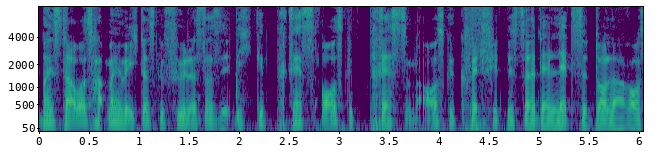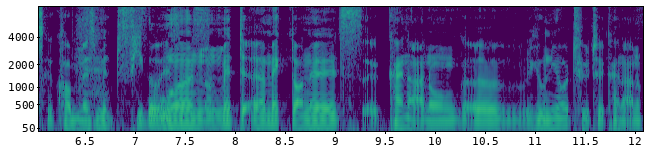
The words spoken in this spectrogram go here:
bei Star Wars hat man ja wirklich das Gefühl, dass das wirklich gepresst, ausgepresst und ausgequetscht wird, bis da der letzte Dollar rausgekommen ist mit Figuren so und mit äh, McDonalds, äh, keine Ahnung, äh, Junior-Tüte, keine Ahnung.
